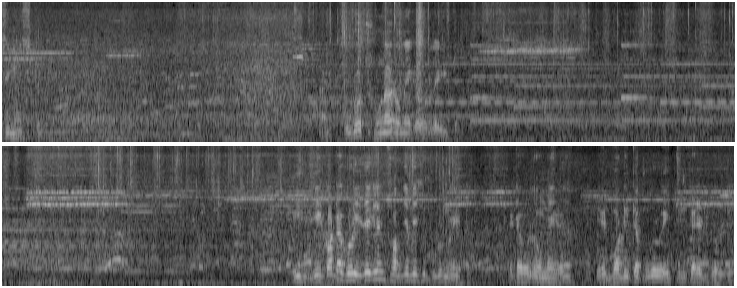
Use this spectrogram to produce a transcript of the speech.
সি মাস্টার আর পুরো সোনার ওমেগা হলো এইটা। এই যে কটা ঘড়ি দেখলেন, সবচেয়ে বেশি পুরনো এটা। এটা হলো ওমেগা এর বডিটা পুরো এইটিন ক্যারেট গোল্ডের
